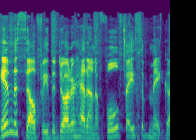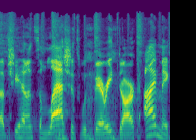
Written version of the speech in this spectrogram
In the selfie, the daughter had on a full face of makeup. She had on some lashes with very dark eye makeup,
